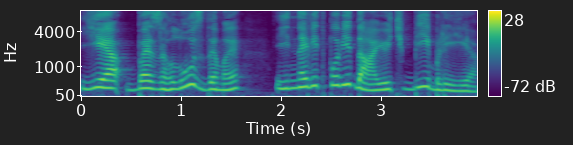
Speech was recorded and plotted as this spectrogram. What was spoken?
є безглуздими і не відповідають Біблії.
